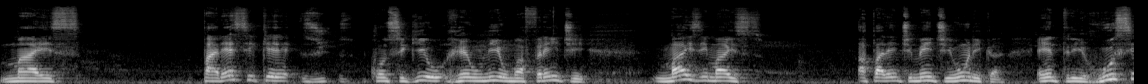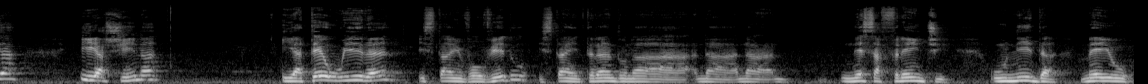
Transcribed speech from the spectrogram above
mas parece que conseguiu reunir uma frente mais e mais aparentemente única entre Rússia e a China e até o Irã está envolvido, está entrando na, na, na, nessa frente unida, meio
